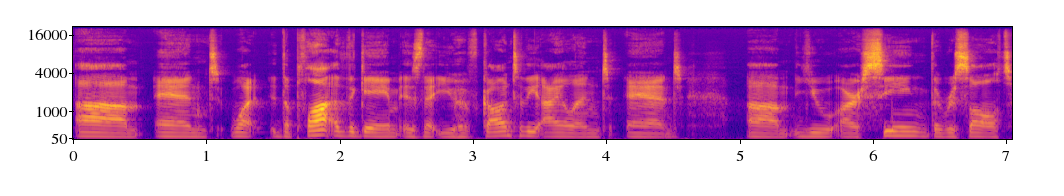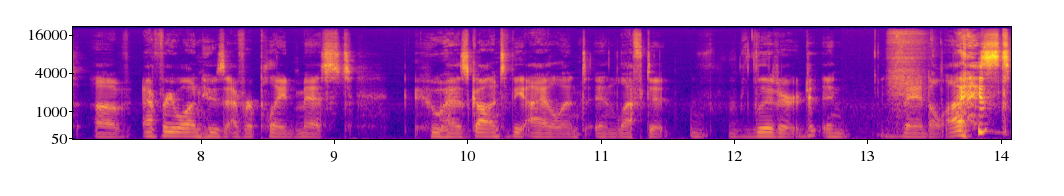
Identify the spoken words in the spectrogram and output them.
Um, and what the plot of the game is that you have gone to the island and um, you are seeing the result of everyone who's ever played Myst who has gone to the island and left it littered and vandalized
